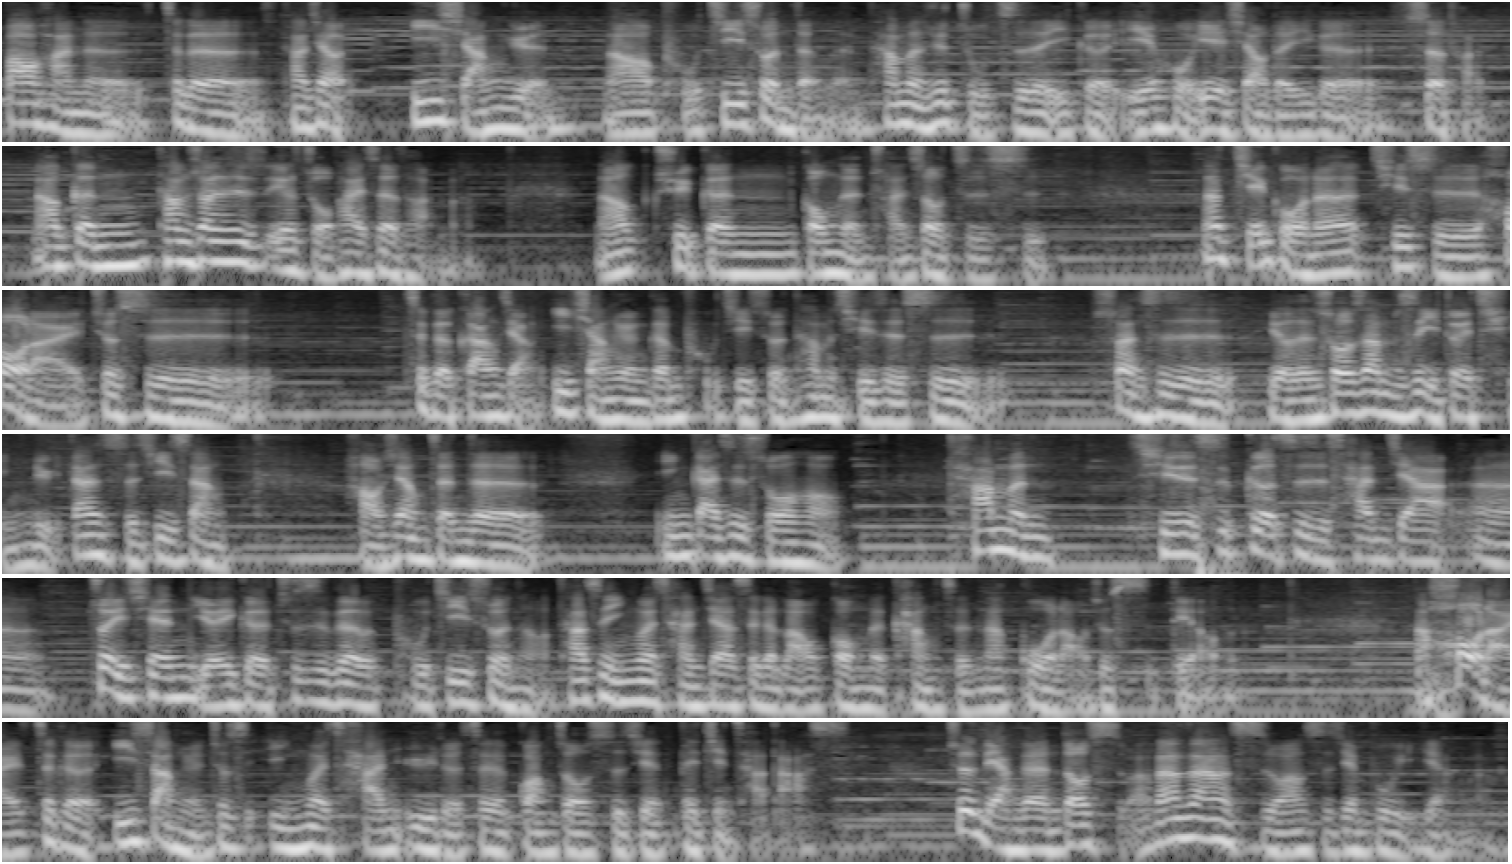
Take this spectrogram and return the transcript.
包含了这个他叫伊祥元，然后朴基顺等人，他们去组织了一个野火夜校的一个社团，然后跟他们算是一个左派社团嘛。然后去跟工人传授知识，那结果呢？其实后来就是这个刚讲易祥元跟朴基顺，他们其实是算是有人说他们是一对情侣，但实际上好像真的应该是说哈，他们其实是各自参加。呃，最先有一个就是个朴基顺哦，他是因为参加这个劳工的抗争，那过劳就死掉了。那后来，这个伊尚元就是因为参与了这个光州事件被警察打死，就两个人都死亡，但是他的死亡时间不一样了。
